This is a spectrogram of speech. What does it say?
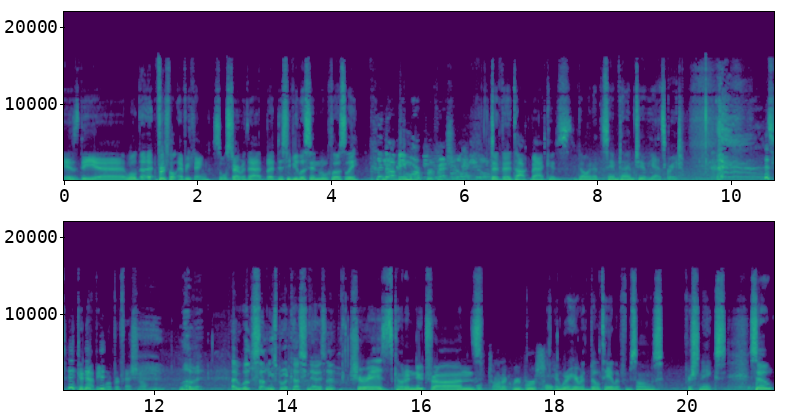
is the uh, well. Uh, first of all, everything. So we'll start with that. But just if you listen real closely, could not be more professional. The, the talk back is going at the same time too. Yeah, it's great. could not be more professional. Love it. Uh, well, something's broadcasting now, isn't it? Sure is. It's Conan Neutrons. Protonic reversal. and we're here with Bill Taylor from Songs for Snakes. So,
